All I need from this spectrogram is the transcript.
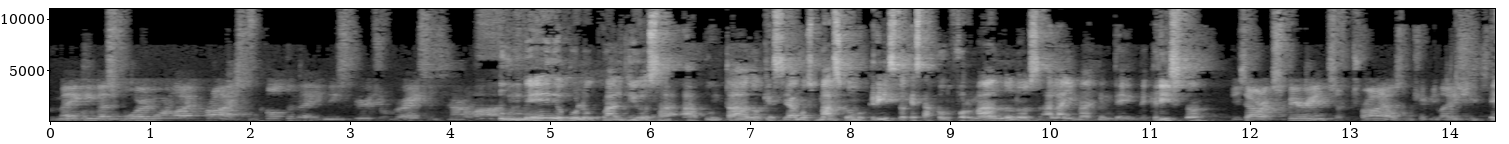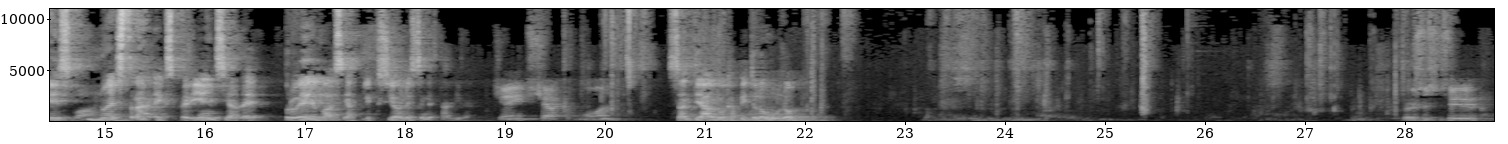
making us more and more like Christ and cultivating these spiritual graces in our lives un medio por lo cual Dios ha ha apuntado que seamos más como Cristo, que está conformándonos a la imagen de, de Cristo, is our experience of trials and tribulations in es nuestra experiencia de pruebas y aflicciones en esta vida. James chapter 1. Santiago capítulo 1, verses 2 to 4.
